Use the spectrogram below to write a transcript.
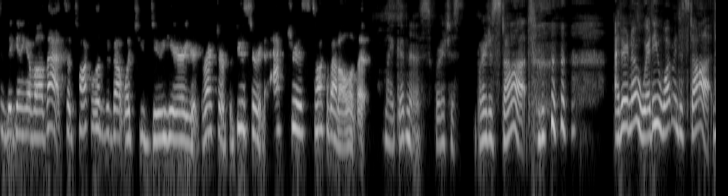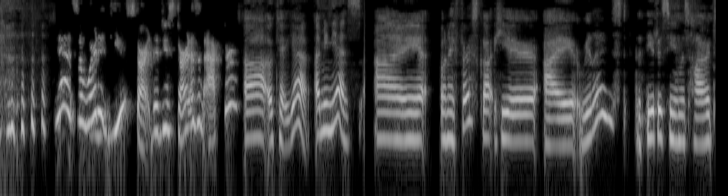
to the beginning of all that. So talk a little bit about what you do here. You're a director, a producer, an actress. Talk about all of it. Oh my goodness, where to, where to start? I don't know. Where do you want me to start? Yeah. So where did you start? Did you start as an actor? Ah, okay, yeah. I mean, yes. I, when I first got here, I realized the theater scene was hard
